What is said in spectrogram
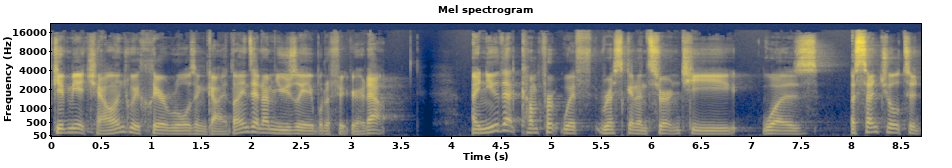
Give me a challenge with clear rules and guidelines, and I'm usually able to figure it out. I knew that comfort with risk and uncertainty was essential to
